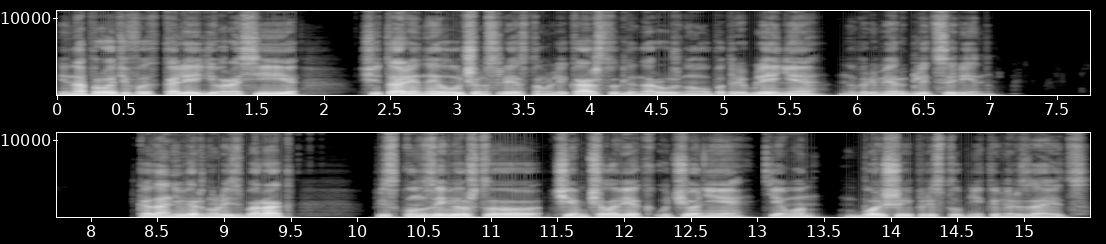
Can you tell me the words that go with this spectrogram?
и напротив их коллеги в России – считали наилучшим средством лекарства для наружного употребления, например, глицерин. Когда они вернулись в барак, Пескун заявил, что чем человек учёнее, тем он больший преступник и мерзавец.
